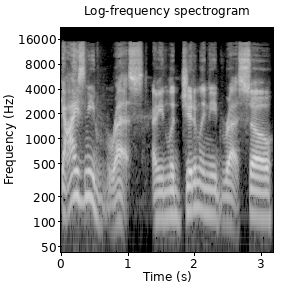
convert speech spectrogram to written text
guys need rest. I mean, legitimately need rest. So,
